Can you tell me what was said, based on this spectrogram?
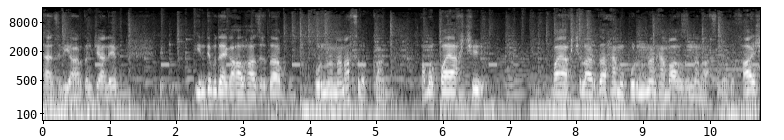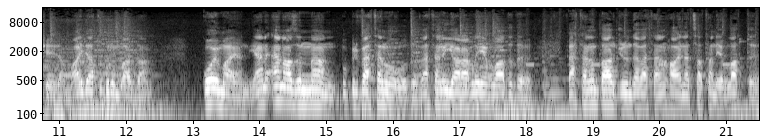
təcili yardım gəlib. İndi bu dəqiqə hal-hazırda burnundan açılıb qan. Amma bayaqki bayaqçılarda həm burnundan, həm ağzından açılırdı. Xahiş edirəm, aidiyyatı qurumlardan qoymayın. Yəni ən azından bu bir vətən oğludur, vətənin yararlı evladıdır. Vətənin dar günündə vətənin hayına çatan evladdır.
